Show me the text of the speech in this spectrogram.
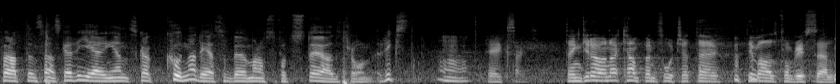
För att den svenska regeringen ska kunna det så behöver man också få ett stöd från riksdagen. Exakt. Den gröna kampen fortsätter. Det var allt från Bryssel.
